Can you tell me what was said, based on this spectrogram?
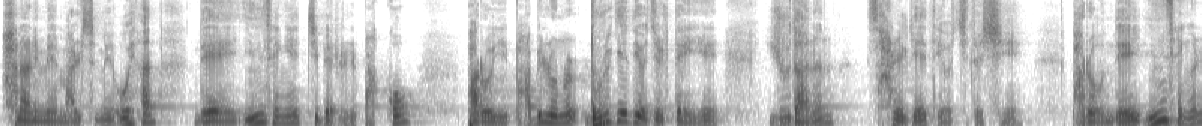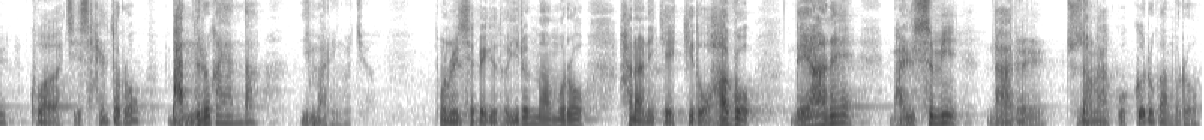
하나님의 말씀에 의한 내 인생의 지배를 받고 바로 이 바빌론을 누르게 되어질 때에 유다는 살게 되어지듯이 바로 내 인생을 그와 같이 살도록 만들어 가야 한다. 이 말인 거죠. 오늘 새벽에도 이런 마음으로 하나님께 기도하고 내 안에 말씀이 나를 주장하고 끌어감으로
